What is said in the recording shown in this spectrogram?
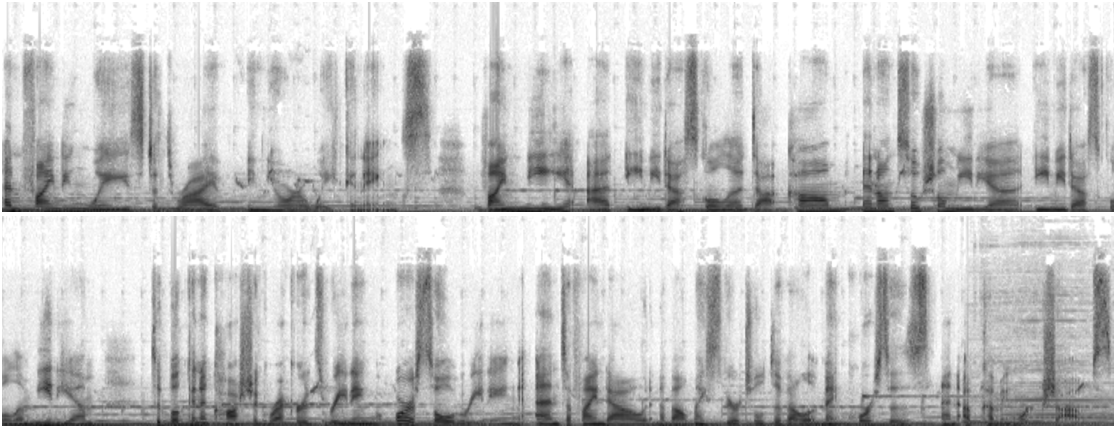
and finding ways to thrive in your awakenings. Find me at amydascola.com and on social media, Amy Medium, to book an Akashic Records reading or a soul reading and to find out about my spiritual development courses and upcoming workshops.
